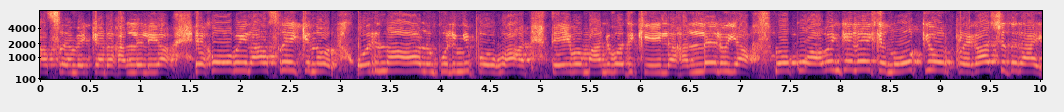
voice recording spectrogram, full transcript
ആശ്രയം വെക്കേണ്ട ഹല്ലലിയ യഹോവയിൽ ആശ്രയിക്കുന്നവർ ഒരു നാളും കുലുങ്ങി പോകുവാൻ ദൈവം അനുവദിക്കുകയില്ല. ഹല്ലലുയ. നോക്കൂ അവങ്കിലേക്ക് നോക്കിയോർ പ്രകാശിതരായി.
